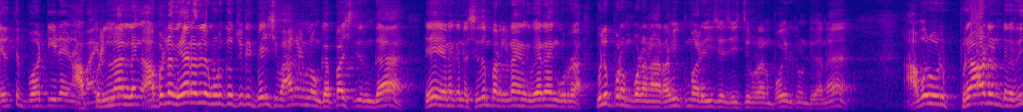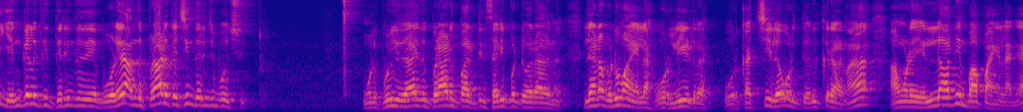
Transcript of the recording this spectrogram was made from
எதிர்த்து போட்டியிட அப்படிலாம் இல்லைங்க. அப்படின்னா வேற இதில் கொடுக்க சொல்லி பேசி வாங்கணும் உங்கள் கெப்பாசிட்டி இருந்தா? ஏ எனக்கு நான் சிதம்பரம் இல்லைனா எனக்கு வேற எங்க விட்றா விழுப்புரம் போட நான் ரவிக்குமார் ஈஸியாக ஜெயிச்சிருவான்னு போயிருக்க வேண்டியதானே? அவர் ஒரு பிராடுன்றது எங்களுக்கு தெரிந்ததே போல அந்த பிராடு கட்சியும் தெரிஞ்சு போச்சு. உங்களுக்கு புரியுதா? இது பிராடு பார்ட்டி சரிப்பட்டு வராதுன்னு. இல்லைன்னா விடுவாங்கல்ல ஒரு லீடரை ஒரு கட்சியில் ஒருத்தர் இருக்கிறான்னா அவங்களோட எல்லாத்தையும் பார்ப்பாங்கல்லங்க.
